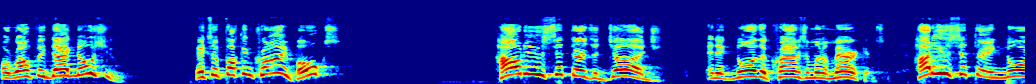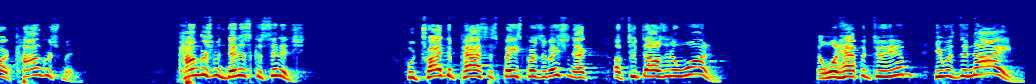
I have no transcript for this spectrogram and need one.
or wrongfully diagnose you. It's a fucking crime, folks. How do you sit there as a judge and ignore the crimes among Americans? How do you sit there and ignore a congressman, Congressman Dennis Kucinich, who tried to pass the Space Preservation Act of 2001? And what happened to him? He was denied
